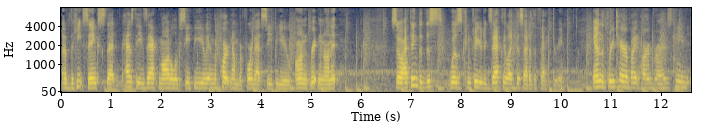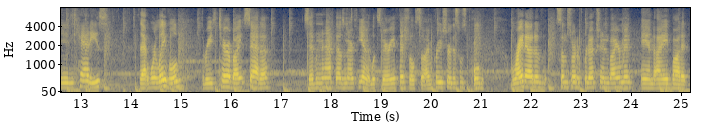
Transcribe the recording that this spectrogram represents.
of the heat sinks that has the exact model of CPU and the part number for that CPU on written on it. So I think that this was configured exactly like this out of the factory. And the 3 terabyte hard drives came in caddies that were labeled 3 terabyte SATA 7,500 RPM. It looks very official, so I'm pretty sure this was pulled right out of some sort of production environment, and I bought it.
